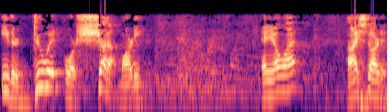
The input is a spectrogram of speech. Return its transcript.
Either do it or shut up, Marty. And you know what? I started.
